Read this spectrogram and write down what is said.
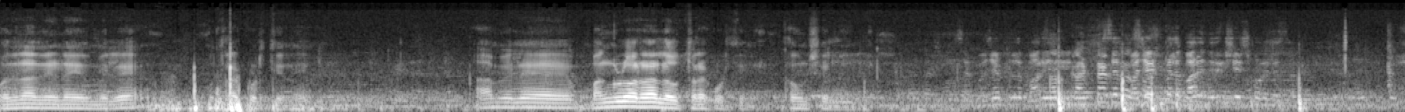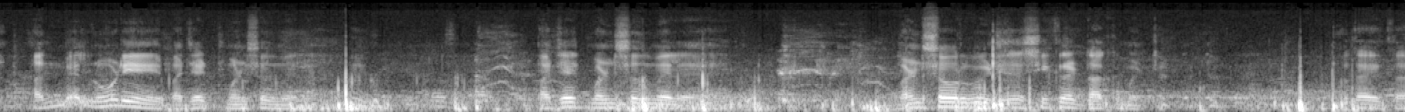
ವಂದನಾ ನಿರ್ಣಯದ ಮೇಲೆ ಉತ್ತರ ಕೊಡ್ತೀನಿ. ಆಮೇಲೆ ಮಂಗಳೂರಲ್ಲಿ ಉತ್ತರ ಕೊಡ್ತೀನಿ ಕೌನ್ಸಿಲಲ್ಲಿ. ಅಂದಮೇಲೆ ನೋಡಿ ಬಜೆಟ್ ಮಂಡಿಸಿದ ಮೇಲೆ. ಬಜೆಟ್ ಮಂಡಿಸಿದ ಮೇಲೆ ಮಂಡಿಸೋವ್ರಿಗೂ it is a secret document. ಗೊತ್ತಾಯ್ತಾ?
